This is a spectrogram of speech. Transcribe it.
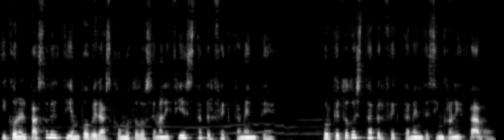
y con el paso del tiempo verás cómo todo se manifiesta perfectamente, porque todo está perfectamente sincronizado.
